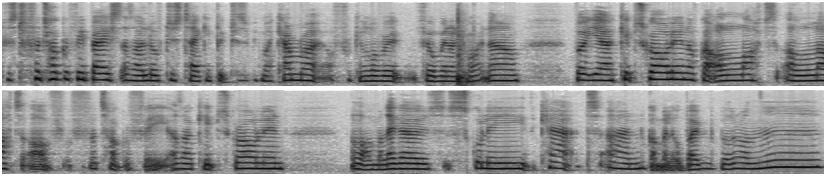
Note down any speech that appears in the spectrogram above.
just photography based as I love just taking pictures with my camera. I freaking love it, filming on it right now. But yeah, keep scrolling. I've got a lot, a lot of photography as I keep scrolling a lot of my Legos, Scully, the cat, and got my little baby brother on there.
